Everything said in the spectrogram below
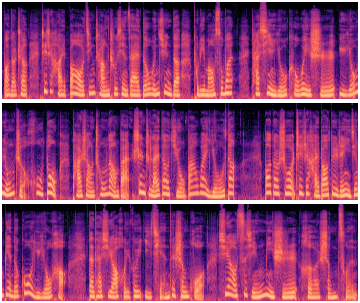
报道称，这只海豹经常出现在德文郡的普利茅斯湾，它吸引游客喂食，与游泳者互动，爬上冲浪板，甚至来到酒吧外游荡。报道说，这只海豹对人已经变得过于友好，但它需要回归以前的生活，需要自行觅食和生存。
